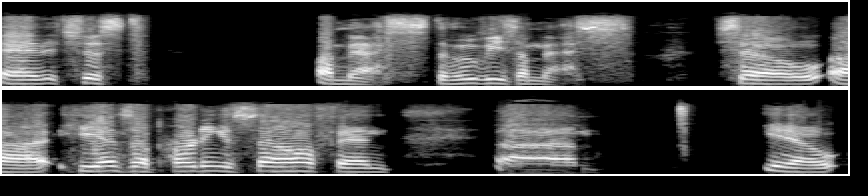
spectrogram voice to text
and it's just a mess. The movie's a mess. So uh, he ends up hurting himself, and um, you know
